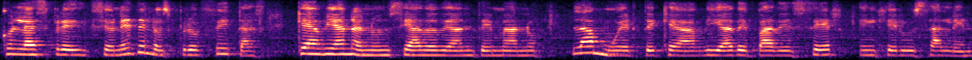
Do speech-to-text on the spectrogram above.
con las predicciones de los profetas que habían anunciado de antemano la muerte que había de padecer en Jerusalén.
